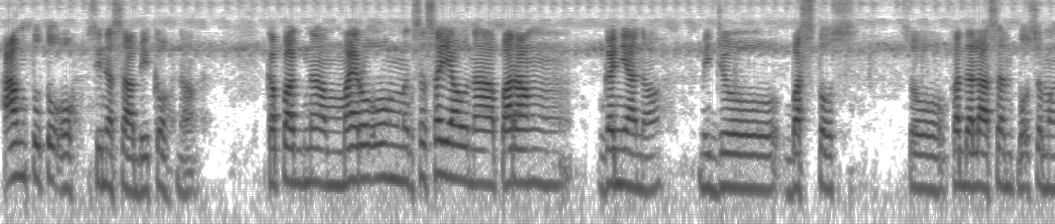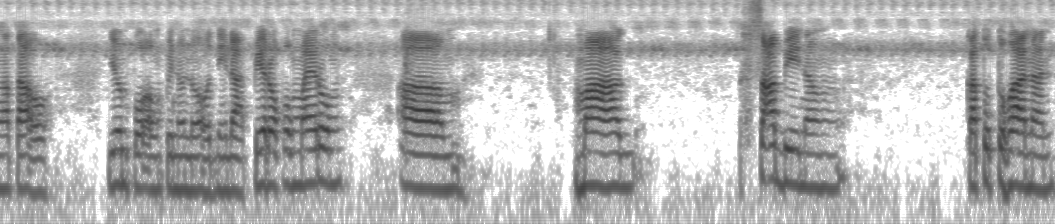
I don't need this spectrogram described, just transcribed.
ang totoo sinasabi ko no? Kapag na mayroong nagsasayaw na parang ganyan no? Medyo bastos. So kadalasan po sa mga tao yun po ang pinunood nila. Pero kung mayroong um, mag sabi ng katotohanan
